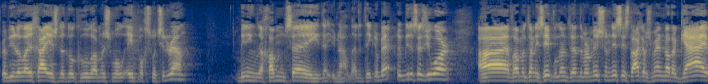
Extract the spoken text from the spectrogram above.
Rabbi Yehuda la chayish lekukula. Mishmul epoch. Switch it around. Meaning the Chum say that you're not allowed to take her back. Rabbi says you are. Ah, if I'm safe, we'll learn at the end of our mission. This is Takam Shmer, another guy.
